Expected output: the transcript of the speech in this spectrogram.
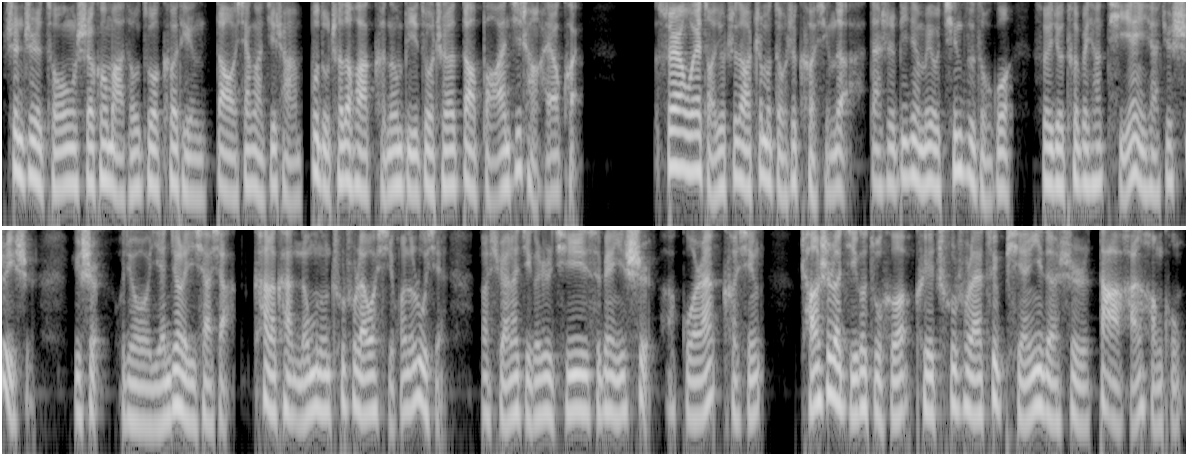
甚至从蛇口码头坐客艇到香港机场，不堵车的话，可能比坐车到宝安机场还要快。虽然我也早就知道这么走是可行的，但是毕竟没有亲自走过，所以就特别想体验一下，去试一试。于是我就研究了一下下，看了看能不能出出来我喜欢的路线。啊，选了几个日期，随便一试啊，果然可行。尝试了几个组合，可以出出来最便宜的是大韩航空，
